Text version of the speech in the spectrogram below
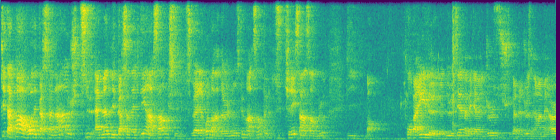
quitte à pas avoir des personnages, tu amènes des personnalités ensemble que tu, verrais pas dans, dans un autre film ensemble. Fait que tu crées cet ensemble-là. Puis bon, comparer le, le deuxième avec Avengers, je trouve Avengers vraiment meilleur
